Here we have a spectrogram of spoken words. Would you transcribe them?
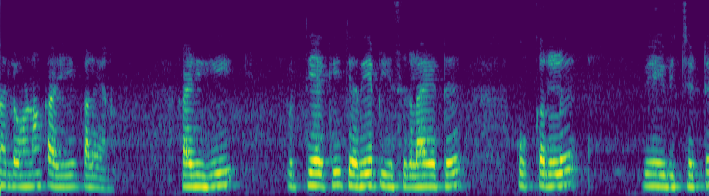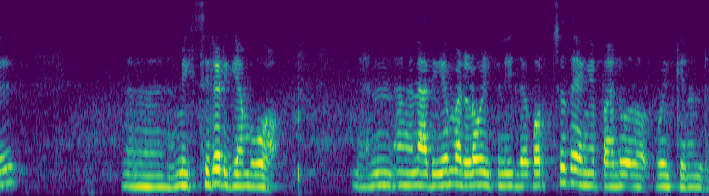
നല്ലോണം കഴുകി കളയണം. കഴുകി വൃത്തിയാക്കി ചെറിയ പീസുകളായിട്ട് കുക്കറിൽ വേവിച്ചിട്ട് മിക്സിയിലടിക്കാൻ പോവാം. ഞാൻ അങ്ങനെ അധികം വെള്ളം ഒഴിക്കണില്ല. കുറച്ച് തേങ്ങാപ്പാൽ ഒഴിക്കുന്നുണ്ട്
